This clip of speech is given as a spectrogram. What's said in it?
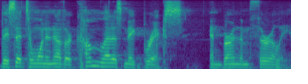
They said to one another, Come, let us make bricks and burn them thoroughly.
